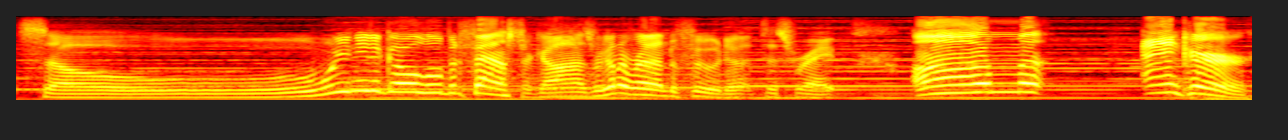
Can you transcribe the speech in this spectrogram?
So, we need to go a little bit faster, guys. We're gonna run out of food at this rate. Um, Anchor!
